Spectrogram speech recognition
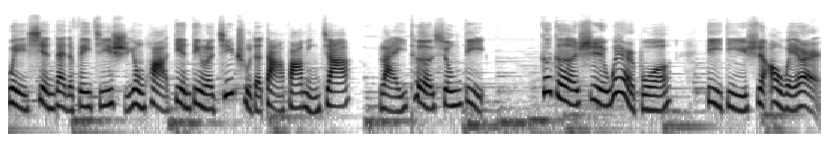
为现代的飞机实用化奠定了基础的大发明家——莱特兄弟。哥哥是威尔伯，弟弟是奥维尔。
